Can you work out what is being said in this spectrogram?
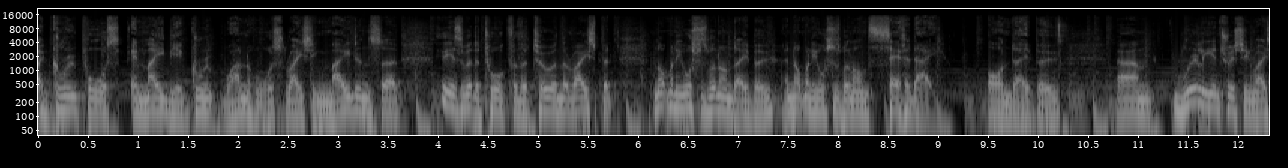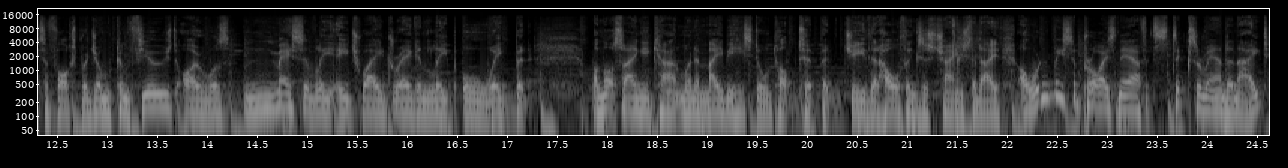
a group horse and maybe a group one horse racing maiden. So there's a bit of talk for the two in the race, but not many horses win on debut and not many horses win on Saturday on debut. Um, really interesting race to Foxbridge. I'm confused. I was massively each way Dragon Leap all week, but I'm not saying he can't win, and maybe he's still top tip, but gee, that whole thing's has changed today. I wouldn't be surprised now if it sticks around an eight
